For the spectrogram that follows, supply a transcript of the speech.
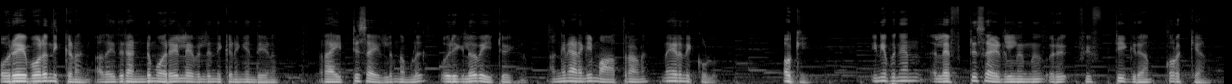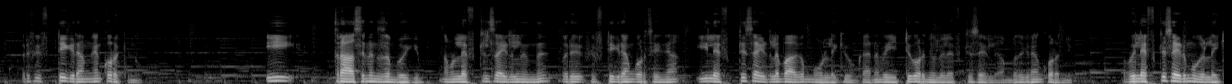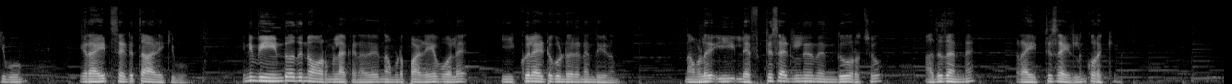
ഒരേപോലെ നിൽക്കണം അതായത് രണ്ടും ഒരേ ലെവലിൽ നിൽക്കണമെങ്കിൽ എന്ത് ചെയ്യണം? റൈറ്റ് സൈഡിലും നമ്മൾ ഒരു കിലോ വെയിറ്റ് വയ്ക്കണം. അങ്ങനെയാണെങ്കിൽ മാത്രമാണ് നേരെ നിൽക്കുള്ളൂ ഓക്കെ ഇനിയിപ്പോൾ ഞാൻ ലെഫ്റ്റ് സൈഡിൽ നിന്ന് ഒരു ഫിഫ്റ്റി ഗ്രാം കുറയ്ക്കുകയാണ്. ഒരു ഫിഫ്റ്റി ഗ്രാം ഞാൻ കുറയ്ക്കുന്നു. ഈ ത്രാസിന് എന്ത് സംഭവിക്കും? നമ്മൾ ലെഫ്റ്റ് സൈഡിൽ നിന്ന് ഒരു ഫിഫ്റ്റി ഗ്രാം കുറച്ച് കഴിഞ്ഞാൽ ഈ ലെഫ്റ്റ് സൈഡിലെ ഭാഗം മുകളിലേക്ക് പോകും. കാരണം വെയിറ്റ് കുറഞ്ഞുള്ളൂ ലെഫ്റ്റ് സൈഡിൽ അമ്പത് ഗ്രാം കുറഞ്ഞു. അപ്പോൾ ഈ ലെഫ്റ്റ് സൈഡ് മുകളിലേക്ക് പോകും. ഈ റൈറ്റ് സൈഡ് താഴേക്ക് പോകും. ഇനി വീണ്ടും അത് നോർമലാക്കാൻ അതായത് നമ്മുടെ പഴയ പോലെ ഈക്വൽ ആയിട്ട് കൊണ്ടുവരാൻ എന്ത് ചെയ്യണം? നമ്മൾ ഈ ലെഫ്റ്റ് സൈഡിൽ നിന്ന് എന്ത് കുറച്ചോ അത് തന്നെ റൈറ്റ് സൈഡിലും കുറയ്ക്കുക.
